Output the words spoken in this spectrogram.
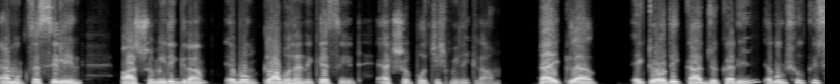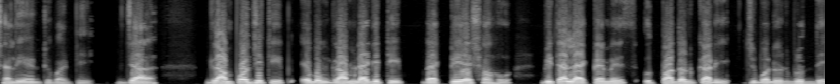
অ্যামোক্সিসিলিন পাঁচশো মিলিগ্রাম এবং ক্লাভোলানিক অ্যাসিড একশো পঁচিশ মিলিগ্রাম। টাইক্লাব একটি অধিক কার্যকারী এবং শক্তিশালী অ্যান্টিবায়োটিক যা গ্রাম পজিটিভ এবং গ্রাম নেগেটিভ ব্যাকটেরিয়া সহ বিটা ল্যাকটামেজ উৎপাদনকারী জীবাণুর বিরুদ্ধে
